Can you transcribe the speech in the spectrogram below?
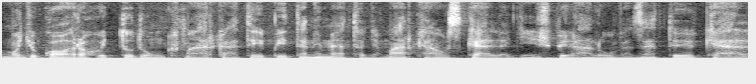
mondjuk arra, hogy tudunk márkát építeni, mert hogy a márkához kell egy inspiráló vezető, kell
